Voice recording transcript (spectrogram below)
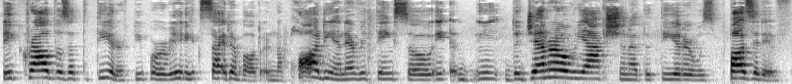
big crowd was at the theater. People were really excited about it and applauding and everything. So the general reaction at the theater was positive,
